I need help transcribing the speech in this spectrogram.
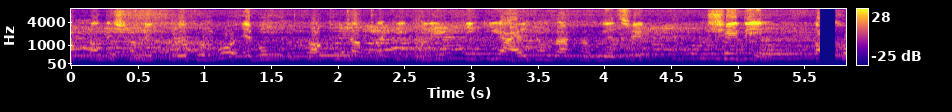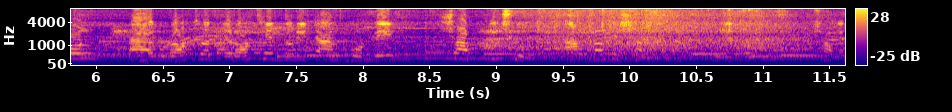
আপনাদের সামনে তুলে ধরবো এবং রথযাত্রাকে ঘিরে কি কি আয়োজন রাখা হয়েছে সেদিন কখন রথ রথের দড়ি টান পড়বে সব কিছু আপনাদের সামনে তুলে ধরবো। সঙ্গে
